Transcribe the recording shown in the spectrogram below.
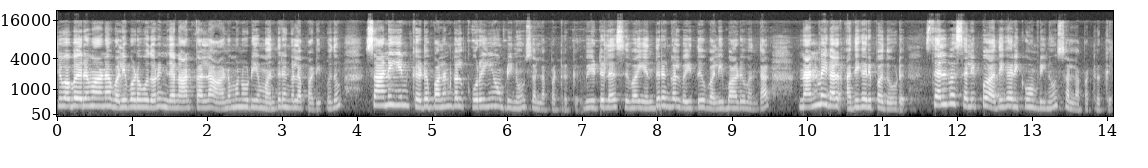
சிவபெருமான வழிபடுவதுடன் இந்த நாட்களில் அனுமனுடைய மந்திரங்களை படிப்பதும் சனியின் கெடு பலன்கள் குறையும் அப்படின்னும் சொல்லப்பட்டிருக்கு. வீட்டில் சிவ எந்திரங்கள் வைத்து வழிபாடு வந்தால் நன்மைகள் அதிகரிப்பதோடு செல்வ செழிப்பு அதிகரிக்கும் அப்படின்னும் சொல்லப்பட்டிருக்கு.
